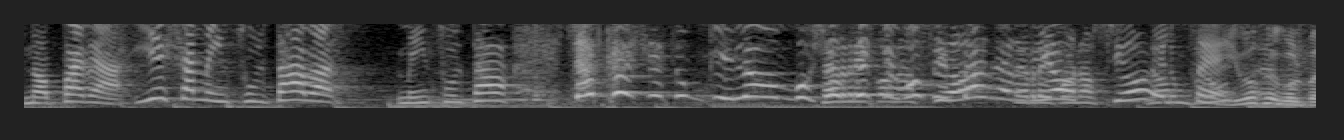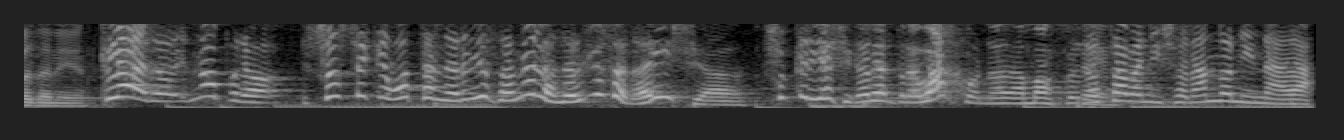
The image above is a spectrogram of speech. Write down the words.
No, para. Y ella me insultaba, me insultaba. La calle es un quilombo. Yo ¿Te sé que vos reconoció? ¿Y vos qué culpa tenías? Claro, no, pero yo sé que vos estás nerviosa. No, la nerviosa era ella. Yo quería llegar al trabajo nada más, pero Sí. no estaba ni llorando ni nada.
